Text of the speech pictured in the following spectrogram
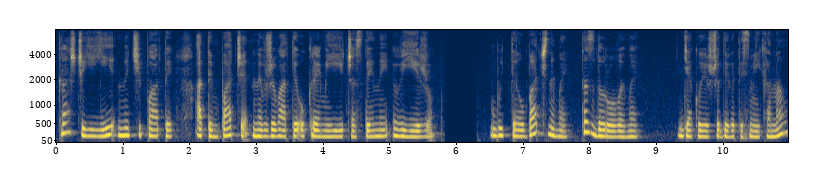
краще її не чіпати, а тим паче не вживати окремі її частини в їжу. Будьте обачними та здоровими. Дякую, що дивитесь мій канал.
